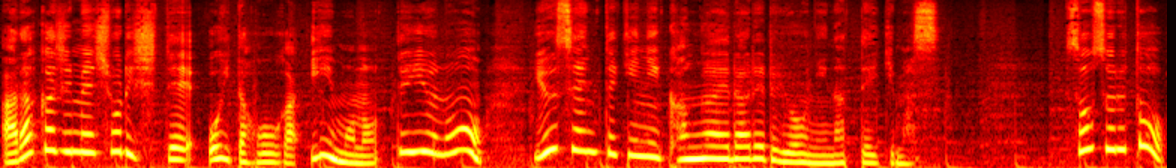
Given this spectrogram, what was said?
あらかじめ処理しておいた方がいいものっていうのを優先的に考えられるようになっていきます。そうすると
